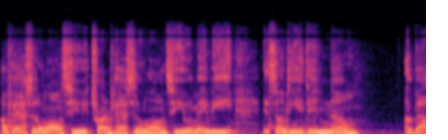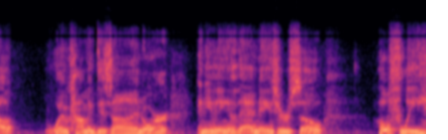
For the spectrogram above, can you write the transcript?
I'll pass it along to you. Try to pass it along to you, and maybe it's something you didn't know about webcomic design or anything of that nature. So hopefully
